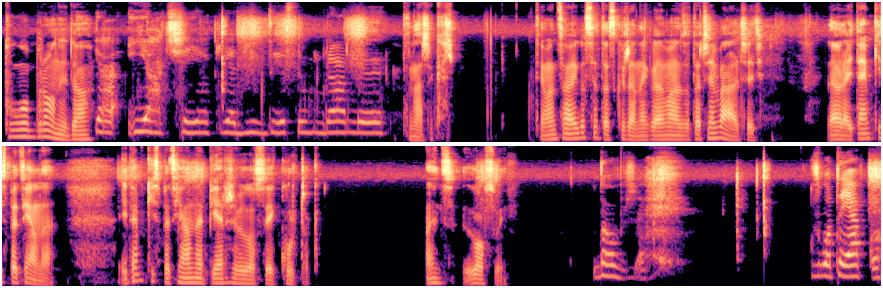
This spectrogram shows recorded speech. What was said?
pół obrony da. Ja, ja cię, jak ja dziwny jestem ubrany. Ty narzekasz. Ty mam całego seta skórzanego, ale mam za to czym walczyć. Dobra, itemki specjalne. Itemki specjalne pierwszy wylosuje kurczak. A więc losuj. Dobrze. Złote jabłko.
